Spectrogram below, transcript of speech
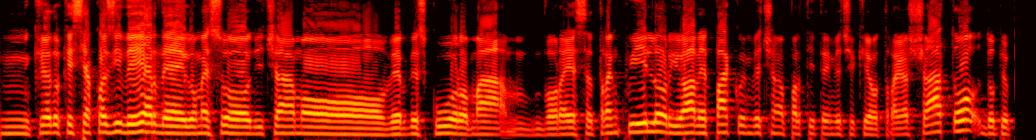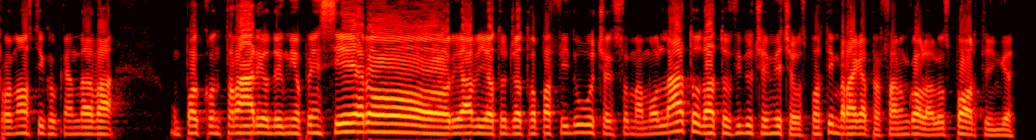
Mm, credo che sia quasi verde, l'ho messo diciamo verde scuro, ma mm, vorrei essere tranquillo. Rio Ave Pacco invece è una partita invece che ho tralasciato, doppio pronostico che andava un po' al contrario del mio pensiero. Rio Ave gli ho dato già troppa fiducia, insomma, mollato. Ho dato fiducia invece allo Sporting Braga per fare un gol allo Sporting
